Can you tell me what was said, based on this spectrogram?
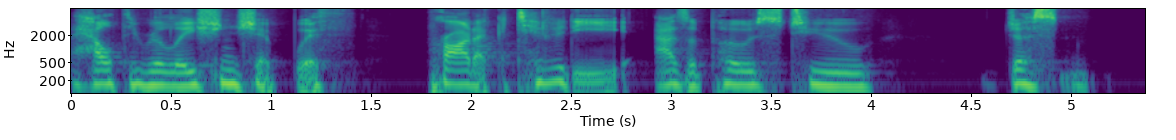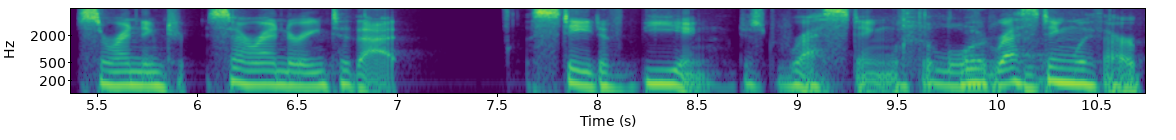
a healthy relationship with productivity as opposed to just surrendering surrendering to that state of being, just resting with the Lord, resting with our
